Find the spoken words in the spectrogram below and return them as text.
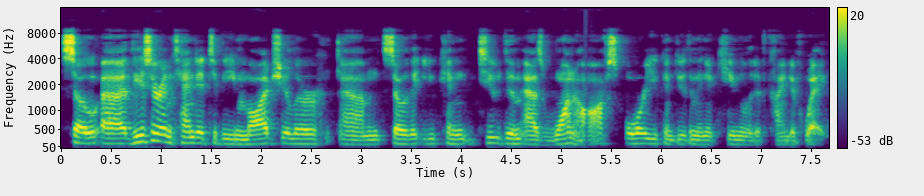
So uh, these are intended to be modular um, so that you can do them as one-offs or you can do them in a cumulative kind of way.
